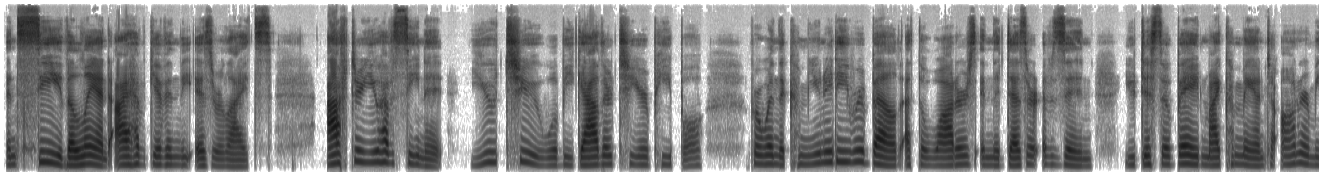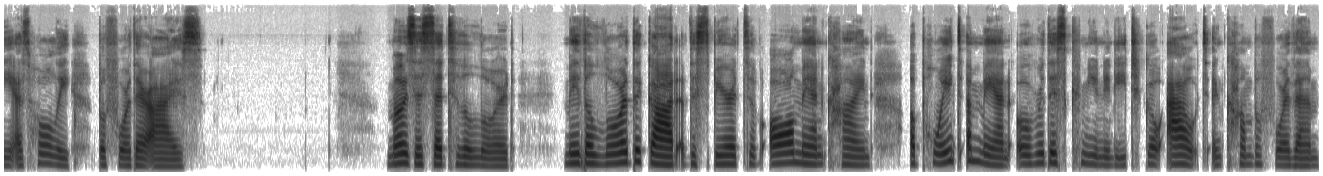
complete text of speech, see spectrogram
and see the land I have given the Israelites. After you have seen it, you too will be gathered to your people. For when the community rebelled at the waters in the desert of Zin, you disobeyed my command to honor me as holy before their eyes. Moses said to the Lord, May the Lord, the God of the spirits of all mankind, appoint a man over this community to go out and come before them,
